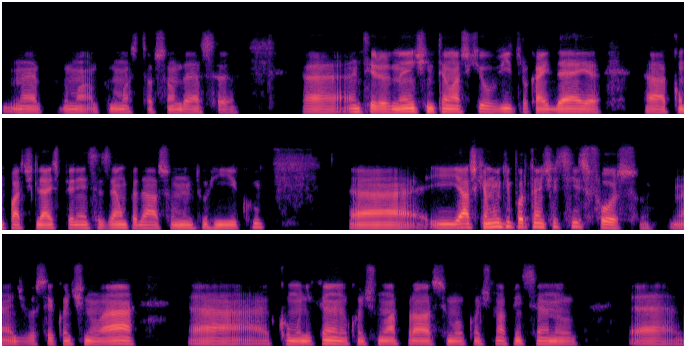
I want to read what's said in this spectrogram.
né, por, uma, por uma situação dessa anteriormente, então acho que ouvir, trocar ideia, compartilhar experiências é um pedaço muito rico. Uh, e acho que é muito importante esse esforço né, de você continuar uh, comunicando, continuar próximo, continuar pensando uh,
